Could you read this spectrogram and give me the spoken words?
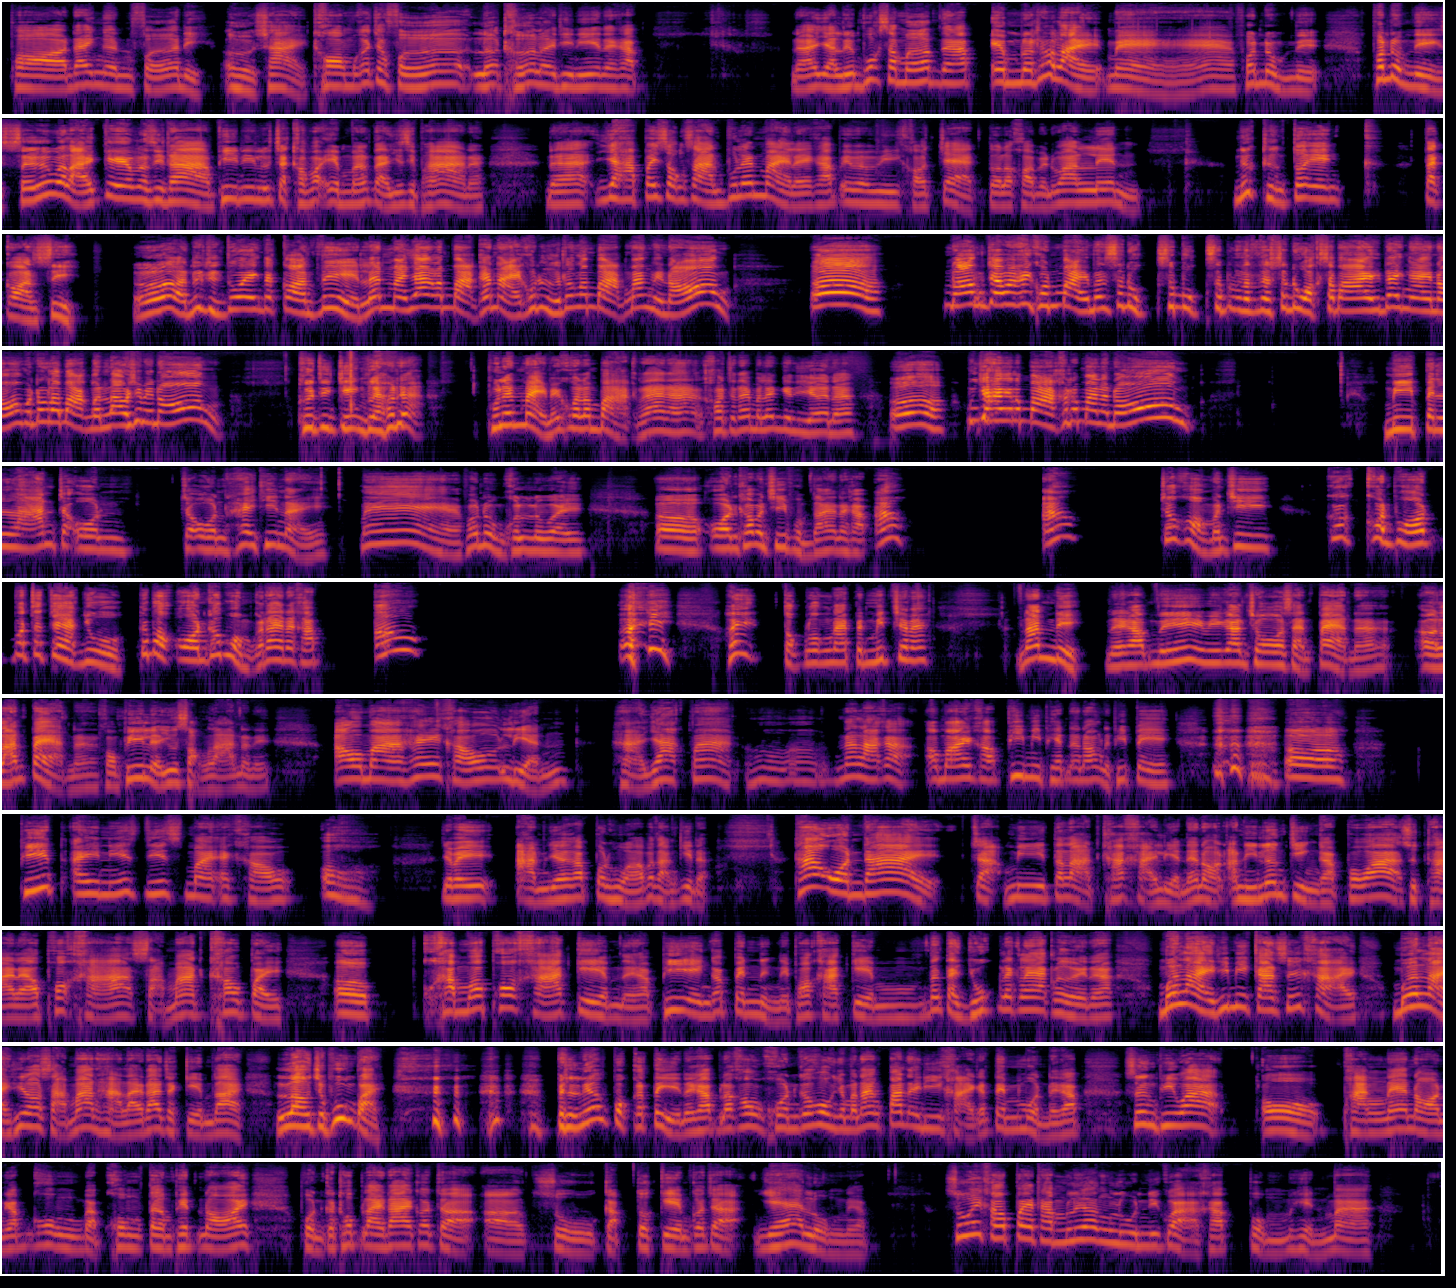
พอได้เงินเฟ้อดิ เออใช่ ทองมันก็จะเฟ้อเลอะเทอะเลยทีนี้นะครับนะอย่าลืมพวกสเมิร์ฟนะครับเอ็มละเท่าไหร่แหมพ่อหนุ่มนี่พ่อหนุ่มนี่ซื้อมาหลายเกมแล้วสิท่าพี่นี่รู้จักคำว่าเอ็มมาตั้งแต่อายุสิบห้านะนะอย่าไปสงสารผู้เล่นใหม่เลยครับ MLB เขาแจกตัวละครเป็นว่าเล่น นึกถึงตัวเองแต่ก่อนสิ เออ นึกถึงตัวเองแต่ก่อนสิ เล่นมายากลำบากแค่ไหน คนอื่นต้องลำบากมั่งนี่น้อง เออ น้องจะมาให้คนใหม่มันสนุกสบุกสะสะดวกสบายได้ไงน้อง มันต้องลำบากเหมือนเราใช่ไหมน้อง คือจริง ๆ แล้วเนี่ย ผู้เล่นใหม่ไม่ควรลำบากได้นะ เขาจะได้มาเล่นกันเยอะนะ เออ มึงจะให้ลำบากเขาทำไมล่ะน้อง มีเป็นล้านจะโอน จะโอนให้ที่ไหน แม่พ่อหนุ่มคนรวย เอ่อ โอนเข้าบัญชีผมได้นะครับ อ้าว อ้าว เจ้าของบัญชี ก็คนโพสต์ว่าจะแจกอยู่ ก็บอกโอนเข้าผมก็ได้นะครับ อ้าว เฮ้ย เฮ้ย ตกลงนายเป็นมิตรใช่ไหม นั่นดินะครับ นี่มีการโชว์ 180,000นะ เออ 1,800,000 นะ ของพี่เหลืออยู่ 2,000,000อันนี้ เอามาให้เขาเหรียญหายากมาก เออ ๆ น่ารักอะ เอามาให้เขา พี่มีเพชรนะน้อง เดี๋ยวพี่เปย์ เออ Please I need this my account โอ้ อย่าไปอ่านเยอะครับปวดหัวภาษาอังกฤษอะถ้าโอนได้จะมีตลาดค้าขายเหรียญแน่นอน อันนี้เรื่องจริงครับ เพราะว่าสุดท้ายแล้วพ่อค้าสามารถเข้าไป เอ่อคำว่าพ่อค้าเกมนี่ยครับพี่เองก็เป็นหนึ่งในพ่อค้าเกมตั้งแต่ยุคแรก ๆ เลยนะเมื่อไหร่ที่มีการซื้อขาย เมื่อไหร่ที่เราสามารถหารายได้จากเกมได้ เราจะพุ่งไป เป็นเรื่องปกตินะครับ แล้วคนก็คงจะมานั่งปั้นไอดีขายกันเต็มไปหมดนะครับ ซึ่งพี่ว่า โอ้พังแน่นอนครับคงแบบคงเติมเพชรน้อย ผลกระทบรายได้ก็จะอ่อสู่กับตัวเกมก็จะแย่ลงนะครับสู้ให้เขาไปทำเรื่องรูนดีกว่าครับ ผมเห็นมา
